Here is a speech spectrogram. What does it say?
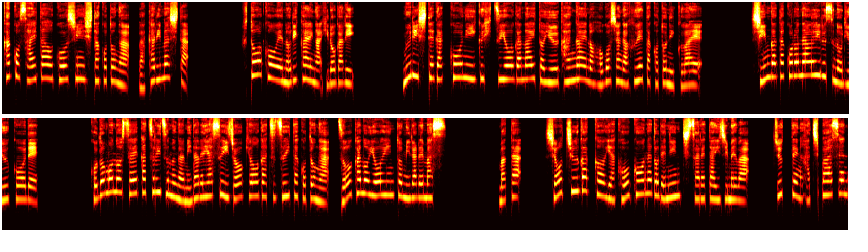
過去最多を更新したことが分かりました。不登校への理解が広がり、無理して学校に行く必要がないという考えの保護者が増えたことに加え、新型コロナウイルスの流行で、子供の生活リズムが乱れやすい状況が続いたことが増加の要因とみられます。また、小中学校や高校などで認知されたいじめは10.8%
